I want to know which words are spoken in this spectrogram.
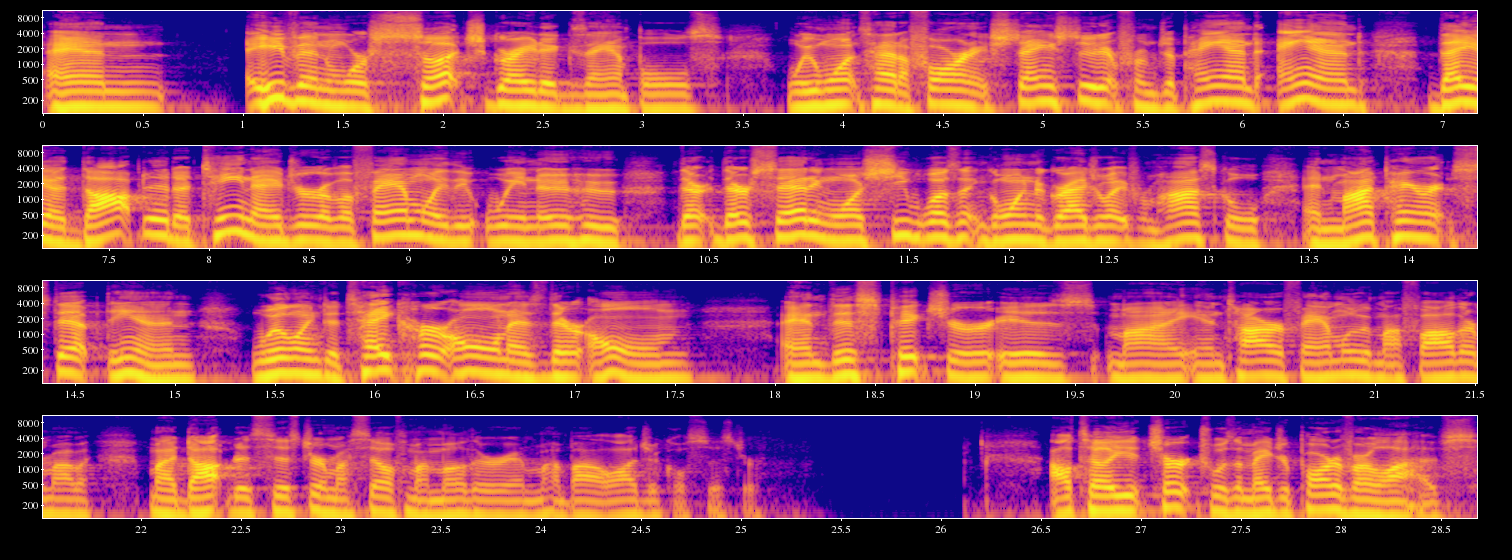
And even were such great examples we once had a foreign exchange student from Japan, and they adopted a teenager of a family that we knew who their, their setting was she wasn't going to graduate from high school. And my parents stepped in, willing to take her on as their own. And this picture is my entire family with my father, my, my adopted sister, myself, my mother, and my biological sister. I'll tell you, church was a major part of our lives.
